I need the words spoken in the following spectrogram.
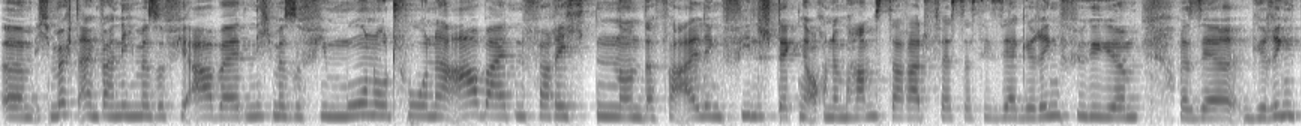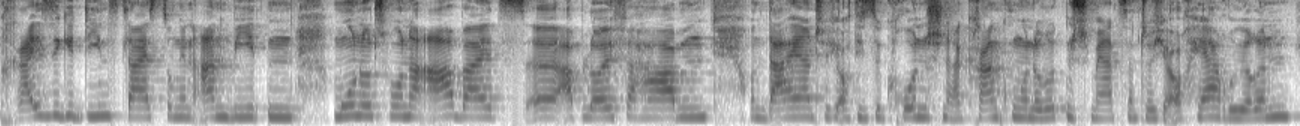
ähm, ich möchte einfach nicht mehr so viel arbeiten, nicht mehr so viel monotone Arbeiten verrichten und vor allen Dingen viele stecken auch in einem Hamsterrad fest, dass sie sehr geringfügige oder sehr geringpreisige Dienstleistungen anbieten, monotone Arbeitsabläufe äh, haben und daher natürlich auch diese chronischen Erkrankungen und Rückenschmerzen natürlich auch herrühren.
